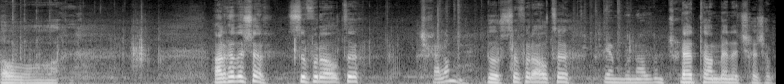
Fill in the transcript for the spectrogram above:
Oo. Arkadaşlar 06 Çıkalım mı? dur 06 Ben bunu aldım çıkalım. Ben tam bana çıkacağım.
